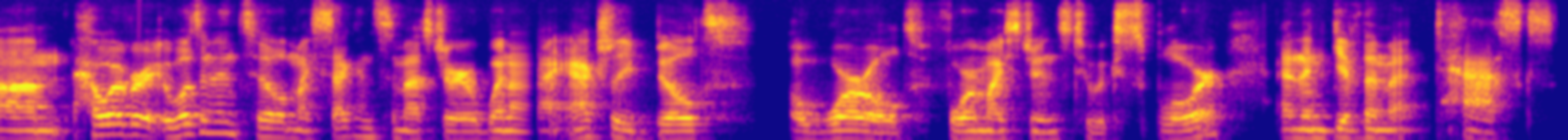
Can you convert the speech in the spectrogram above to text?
Um, however, it wasn't until my second semester when I actually built a world for my students to explore and then give them tasks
